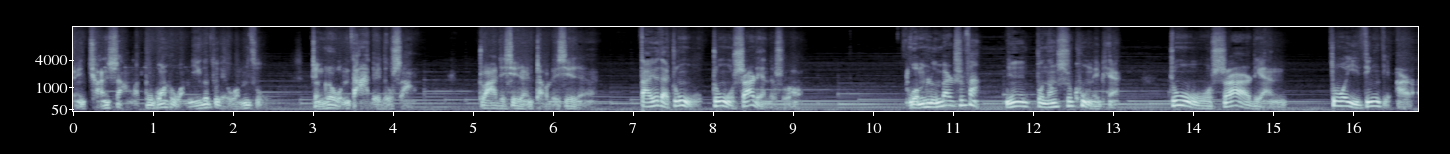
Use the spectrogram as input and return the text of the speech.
等于全上了，不光是我们一个队，我们组。整个我们大队都上，抓这些人，找这些人。大约在中午，中午十二点的时候，我们轮班吃饭，因为不能失控那片。中午十二点多一丁点儿，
